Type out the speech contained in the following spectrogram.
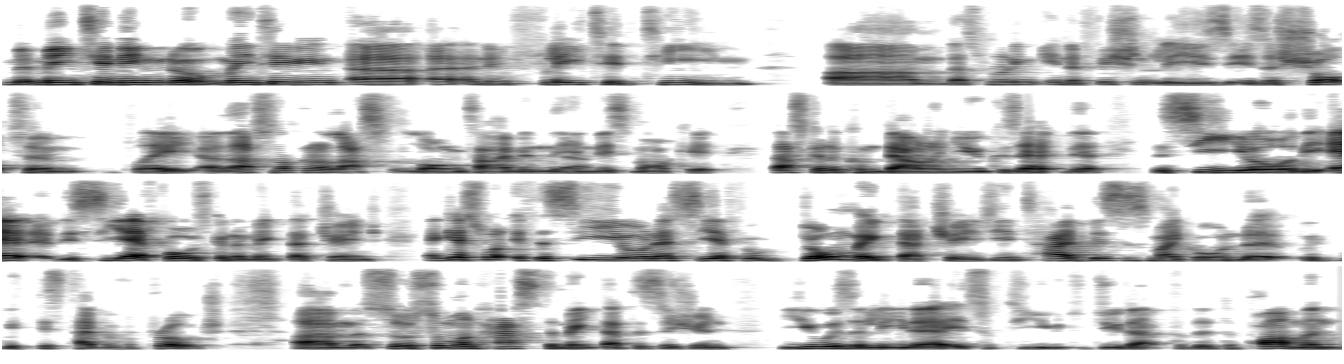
maintaining no maintaining uh, an inflated team um, that's running inefficiently is is a short term play, and that's not going to last a long time in yeah. in this market that's going to come down on you because the, the CEO or the, eh, the CFO is going to make that change. And guess what? If the CEO and the CFO don't make that change, the entire business might go under with, with this type of approach. Um, so someone has to make that decision. You as a leader, it's up to you to do that for the department.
